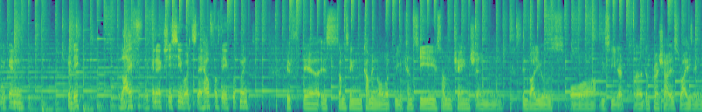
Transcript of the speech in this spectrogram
We can predict life, we can actually see what's the health of the equipment. If there is something coming or what we can see some change in in values or we see that uh, the pressure is rising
